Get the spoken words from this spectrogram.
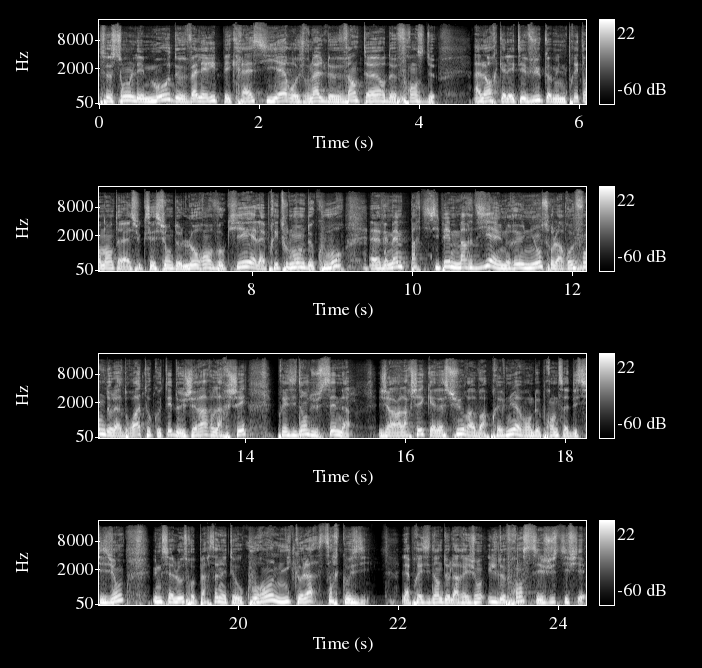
Ce sont les mots de Valérie Pécresse hier au journal de 20h de France 2. Alors qu'elle était vue comme une prétendante à la succession de Laurent Vauquier, elle a pris tout le monde de court. Elle avait même participé mardi à une réunion sur la refonte de la droite aux côtés de Gérard Larcher, président du Sénat. Gérard Larcher qu'elle assure avoir prévenu avant de prendre sa décision. Une seule autre personne était au courant, Nicolas Sarkozy. La présidente de la région Île-de-France s'est justifiée.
